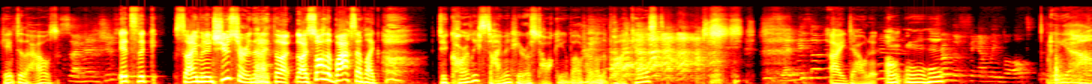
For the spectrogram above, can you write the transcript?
Came to the house. Simon and Schuster. It's the Simon and Schuster, and then I thought I saw the box. I'm like, did Carly Simon hear us talking about her on the podcast? Send me something I doubt it. Oh, mhm. from the family vault. yeah.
